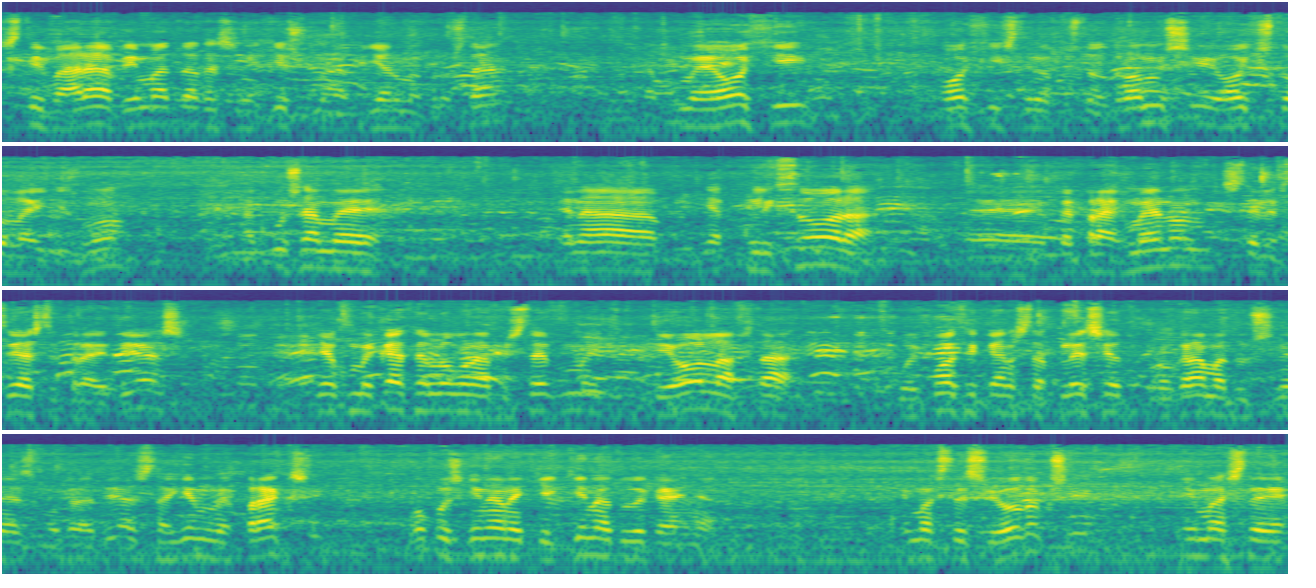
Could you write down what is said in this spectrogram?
στιβαρά βήματα θα συνεχίσουμε να πηγαίνουμε μπροστά. Θα πούμε όχι, όχι στην οπισθοδρόμηση, όχι στο λαϊκισμό. Ακούσαμε ένα, μια πληθώρα ε, πεπραγμένων της τελευταίας τετραετίας και έχουμε κάθε λόγο να πιστεύουμε ότι όλα αυτά που υπόθηκαν στα πλαίσια του προγράμματος της Νέας Δημοκρατίας θα γίνουν πράξη όπως γίνανε και εκείνα του 19. Είμαστε αισιόδοξοι, είμαστε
